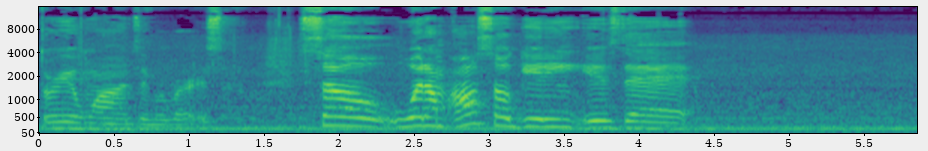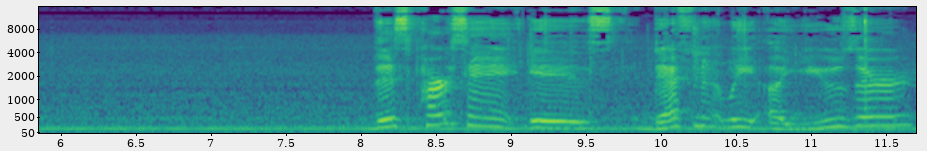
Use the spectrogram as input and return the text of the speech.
Three of wands in reverse. So what I'm also getting is that this person is definitely a user,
